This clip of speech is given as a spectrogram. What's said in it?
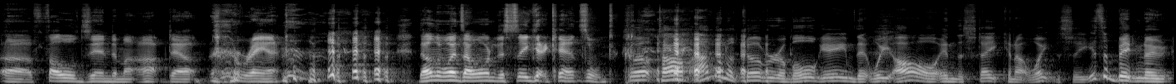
uh, folds into my opt out rant. the only ones I wanted to see get canceled. Well, Tom, I'm going to cover a bowl game that we all in the state cannot wait to see. It's a big noon.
